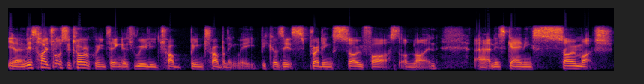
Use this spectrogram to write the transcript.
you know, this hydroxychloroquine thing has really been troubling me because it's spreading so fast online, and it's gaining so much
